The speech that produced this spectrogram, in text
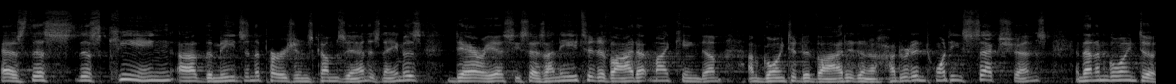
as this, this king of the Medes and the Persians comes in, his name is Darius, he says, I need to divide up my kingdom. I'm going to divide it in 120 sections, and then I'm going to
